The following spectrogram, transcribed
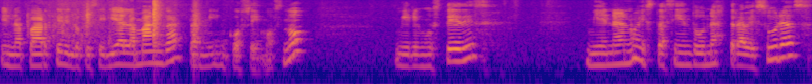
en la parte de lo que sería la manga también cosemos, ¿no? Miren ustedes, mi enano está haciendo unas travesuras.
